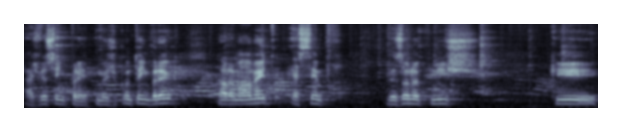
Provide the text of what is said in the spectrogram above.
Às vezes tenho preto, mas quando tenho branco, normalmente é sempre da zona de Peniche, que,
